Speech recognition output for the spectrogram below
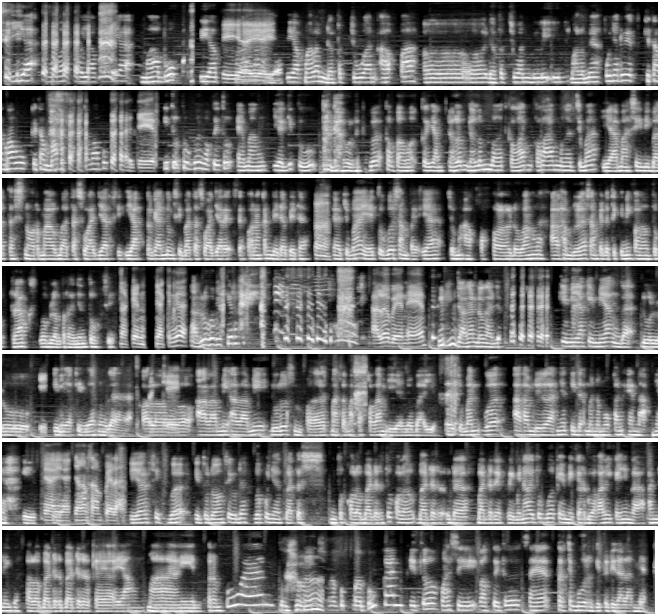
Iya gue foya-foya mabuk tiap Iya, malam iya, iya. tiap malam dapat cuan apa eh dapat cuan beli ini. Malamnya punya duit kita mabuk kita mabuk kita mabuk. Itu tuh gue waktu itu emang ya gitu pergaulan gue kebawa ke yang dalam-dalam banget kelam-kelam banget. Cuma ya masih di batas normal batas wajar sih. Ya tergantung sih batas wajar ya. setiap orang kan beda-beda. Hmm. ya cuma ya itu gue sampai ya cuma alkohol doang lah. Alhamdulillah sampai detik ini kalau untuk drugs gue belum pernah nyentuh sih. Yakin? Yakin gak Ntar dulu gue mikir. Halo BNN jangan dong aja kimia-kimia enggak dulu. Kimia-kimia enggak. Kalau Oke. alami-alami dulu sempet masa-masa kelam iya nyobain. Eh, cuman gue alhamdulillahnya tidak menemukan enaknya gitu. Ya ya jangan sampai lah iya sih gue itu doang sih udah. Gue punya batas untuk kalau badar tuh kalau badar udah badarnya kriminal itu gue kayak mikir dua kali kayaknya nggak akan deh gue kalau badar-badar kayak yang main perempuan Hmm. mabuk-mabukan itu masih waktu itu saya tercebur gitu di dalamnya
